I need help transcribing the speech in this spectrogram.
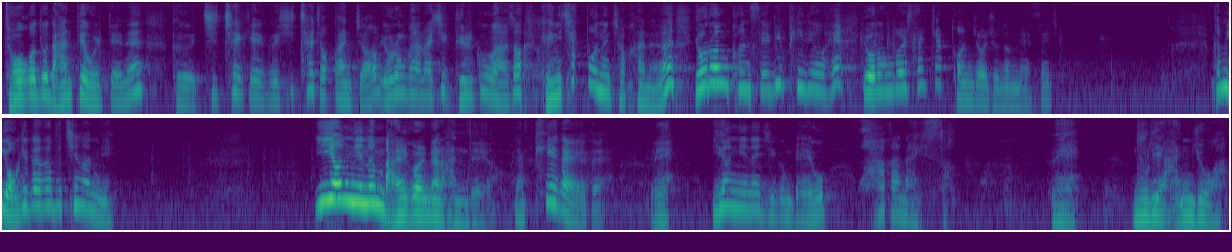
적어도 나한테 올 때는 그 지체 개그 시차적 관점 요런 거 하나씩 들고 와서 괜히 책 보는 척 하는 요런 컨셉이 필요해 요런 걸 살짝 던져주는 메시지 그럼 여기다가 붙인 언니 이 언니는 말 걸면 안 돼요 그냥 피해 가야 돼 왜? 이 언니는 지금 매우 화가 나 있어 왜? 물이 안 좋아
